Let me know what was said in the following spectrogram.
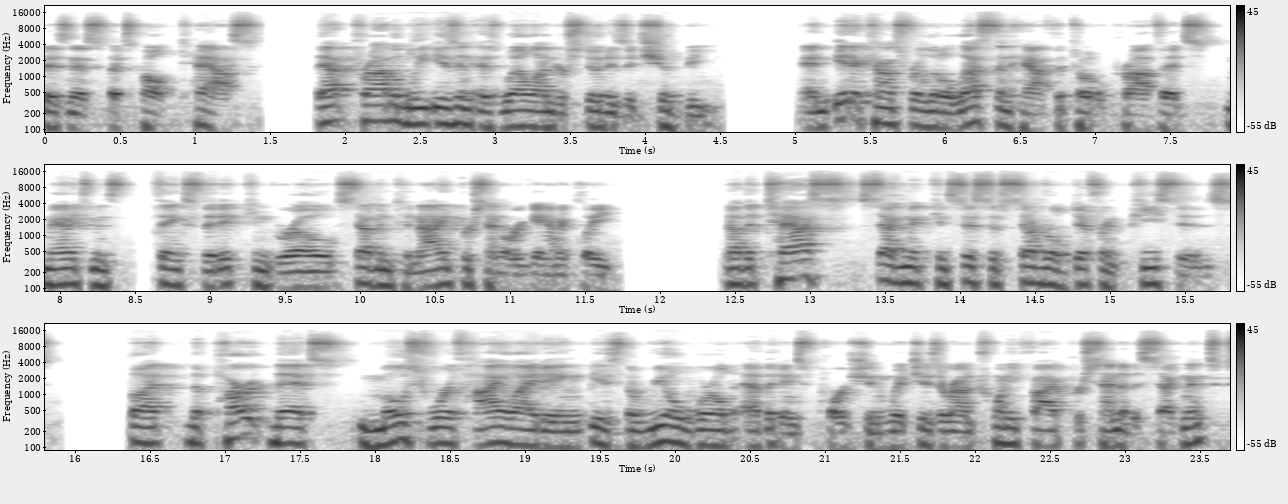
business that's called TAS, that probably isn't as well understood as it should be. And it accounts for a little less than half the total profits. Management thinks that it can grow 7 to 9% organically. Now, the TAS segment consists of several different pieces, but the part that's most worth highlighting is the real world evidence portion, which is around 25% of the segment.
